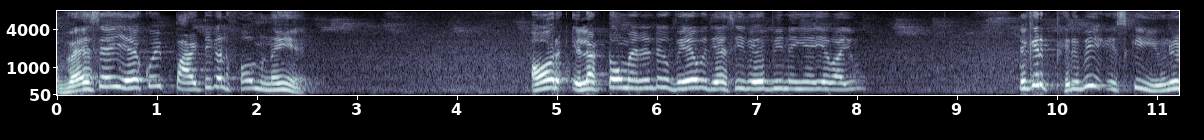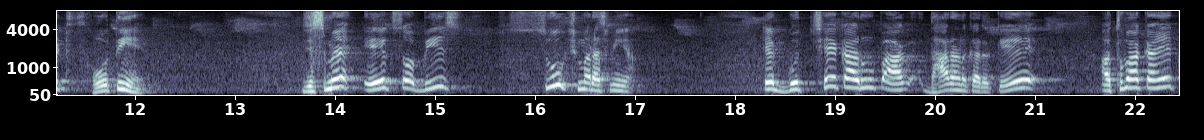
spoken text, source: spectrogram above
वैसे यह कोई पार्टिकल फॉर्म नहीं है। और इलेक्ट्रोमैग्नेटिक वेव जैसी वेव भी नहीं है ये वायु। लेकिन फिर भी इसकी यूनिट्स होती हैं, जिसमें 120 सूक्ष्म रश्मियाँ, एक गुच्छे का रूप धारण करके, अथवा कहें एक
